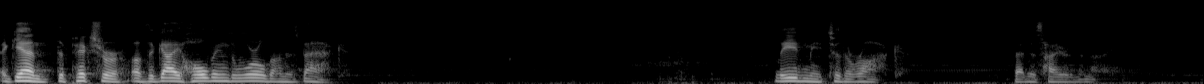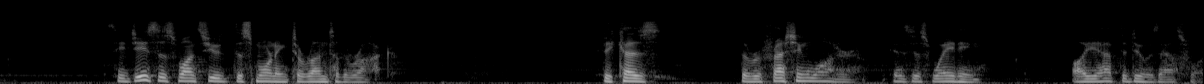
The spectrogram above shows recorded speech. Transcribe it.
Again, the picture of the guy holding the world on his back. Lead me to the rock that is higher than I. See, Jesus wants you this morning to run to the rock because the refreshing water is just waiting. All you have to do is ask for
